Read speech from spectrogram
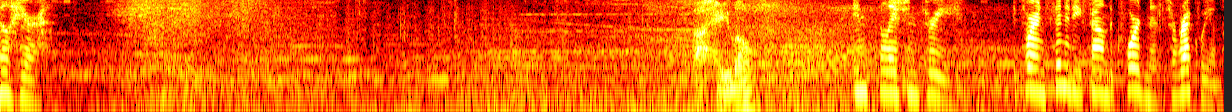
Still here. A halo? Installation 3. It's where Infinity found the coordinates for Requiem.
